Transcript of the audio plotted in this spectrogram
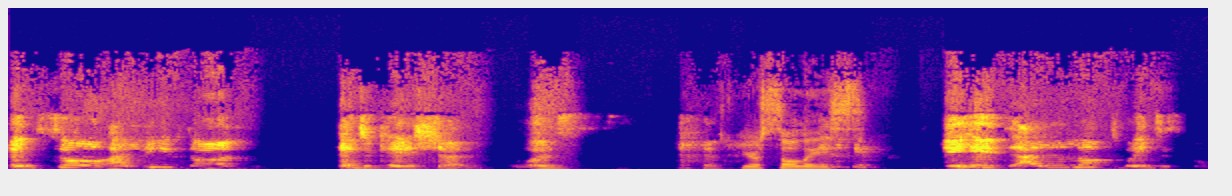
And so I lived on education was Your solace. it, it, I loved going to school,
